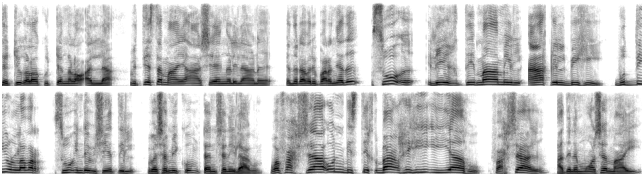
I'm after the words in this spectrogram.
തെറ്റുകളോ കുറ്റങ്ങളോ അല്ല. വ്യത്യസ്തമായ ആശയങ്ങളിലാണ് എന്നിട്ട് അവർ പറഞ്ഞത്. സു ലിഗ്തിമാമിൽ ആഖിൽ ബിഹി. ബുദ്ധിയുള്ളവർ സൂഇന്റെ വിഷയത്തിൽ വിഷമിക്കും ടെൻഷനിലാകും. അതിനെ മോശമായി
